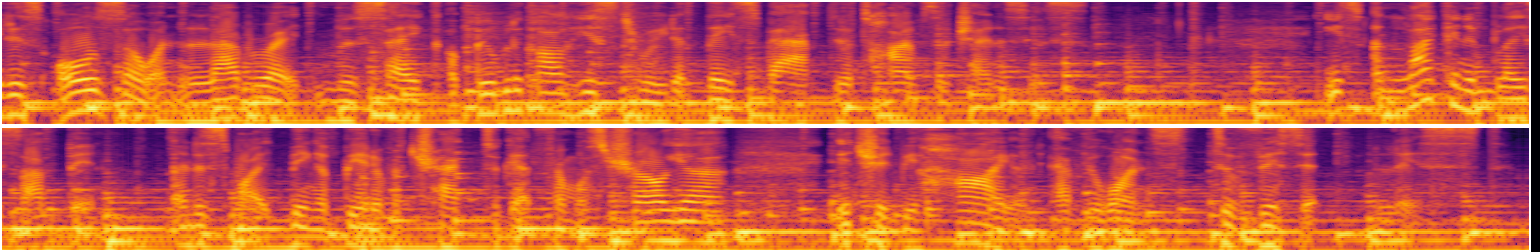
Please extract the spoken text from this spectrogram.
It is also an elaborate mosaic of biblical history that dates back to the times of Genesis. It's unlike any place I've been, and despite being a bit of a trek to get from Australia, it should be high on everyone's to visit list.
